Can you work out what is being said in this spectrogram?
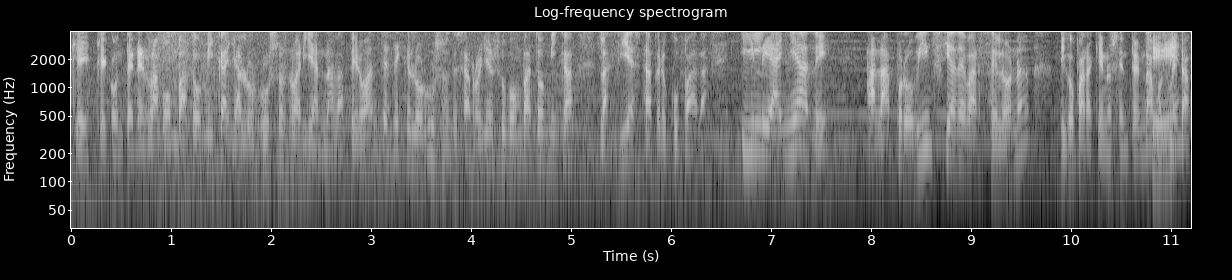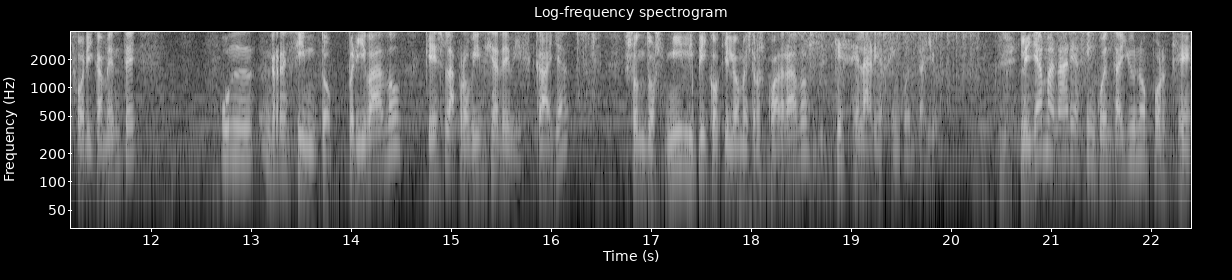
que, que con tener la bomba atómica ya los rusos no harían nada. Pero antes de que los rusos desarrollen su bomba atómica, la CIA está preocupada y le añade a la provincia de Barcelona, digo para que nos entendamos Sí. metafóricamente, un recinto privado que es la provincia de Vizcaya, son dos mil y pico kilómetros cuadrados, que es el Área 51. Le llaman Área 51 porque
